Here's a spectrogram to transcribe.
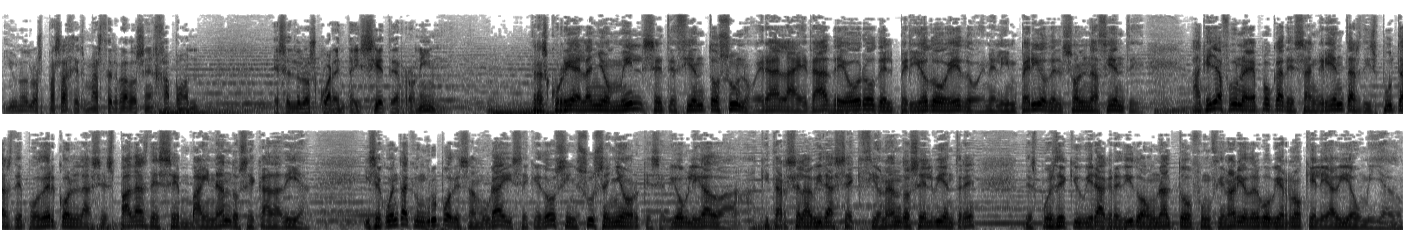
Y uno de los pasajes más celebrados en Japón es el de los 47 Ronin. Transcurría el año 1701, era la edad de oro del periodo Edo en el imperio del sol naciente. Aquella fue una época de sangrientas disputas de poder con las espadas desenvainándose cada día y se cuenta que un grupo de samuráis se quedó sin su señor, que se vio obligado a, quitarse la vida seccionándose el vientre después de que hubiera agredido a un alto funcionario del gobierno que le había humillado.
